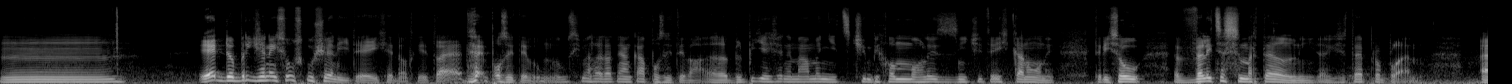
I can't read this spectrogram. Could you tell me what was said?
Hmm. Je dobrý, že nejsou zkušený ty jejich jednotky. To je, to je pozitivum. Musíme hledat nějaká pozitiva. Eh, blbý je, že nemáme nic, čím bychom mohli zničit jejich kanóny, které jsou velice smrtelný, takže to je problém. Uh,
